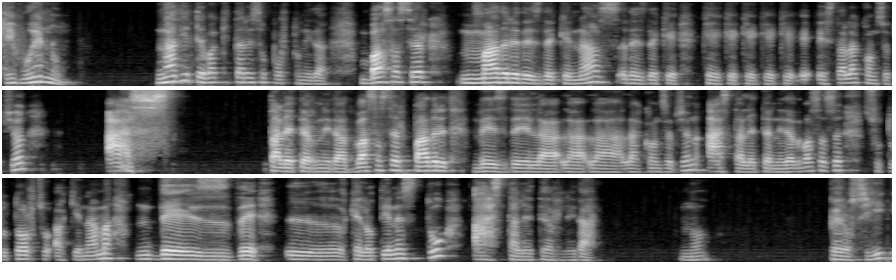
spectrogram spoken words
Qué bueno. Nadie te va a quitar esa oportunidad. Vas a ser madre desde que nace, desde que, que, que, que está la concepción hasta la eternidad. Vas a ser padre desde la, concepción hasta la eternidad. Vas a ser su tutor, su, a quien ama, desde que lo tienes tú hasta la eternidad. ¿No? Pero sí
